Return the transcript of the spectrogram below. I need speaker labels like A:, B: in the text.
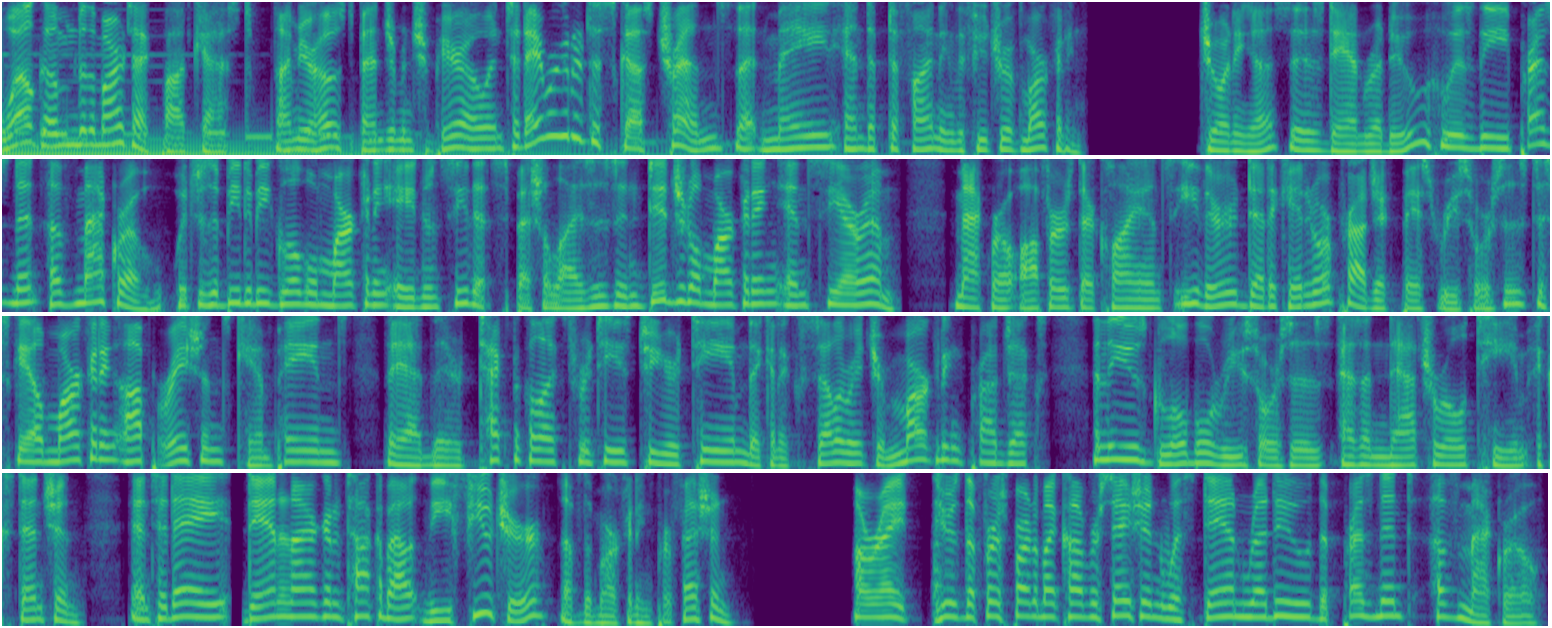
A: Welcome to the Martech Podcast. I'm your host, Benjamin Shapiro, and today we're going to discuss trends that may end up defining the future of marketing. Joining us is Dan Radu, who is the president of Macro, which is a B2B global marketing agency that specializes in digital marketing and CRM. Macro offers their clients either dedicated or project based resources to scale marketing operations, campaigns. They add their technical expertise to your team. They can accelerate your marketing projects, and they use global resources as a natural team extension. And today, Dan and I are going to talk about the future of the marketing profession. All right, here's the first part of my conversation with Dan Radu, the president of Macro.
